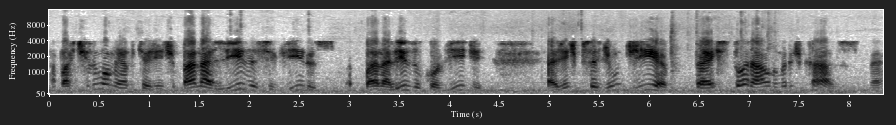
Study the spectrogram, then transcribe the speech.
a partir do momento que a gente banaliza esse vírus, banaliza o Covid, a gente precisa de um dia para estourar o número de casos. Né?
